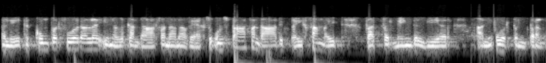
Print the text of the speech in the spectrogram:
het 'n komper voor hulle en hulle kan daarvan dan af werk. So ons praat van daardie bysaamheid wat vermengde leer aan die voorpunt bring.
